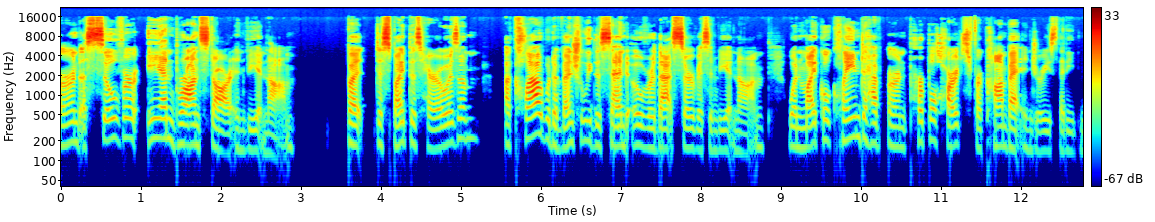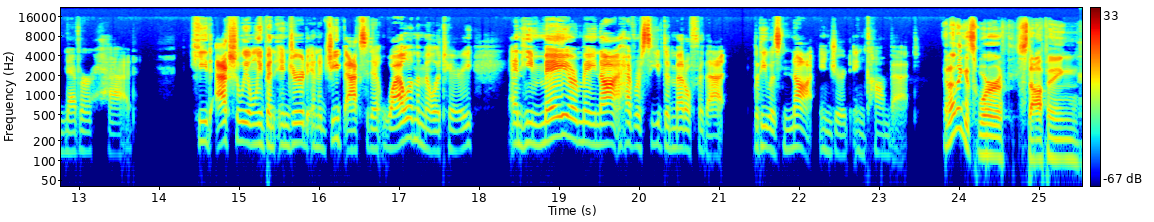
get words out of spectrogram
earned a silver and bronze star in Vietnam. But despite this heroism, a cloud would eventually descend over that service in Vietnam when Michael claimed to have earned Purple Hearts for combat injuries that he'd never had. He'd actually only been injured in a Jeep accident while in the military, and he may or may not have received a medal for that, but he was not injured in combat. And I think it's worth stopping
